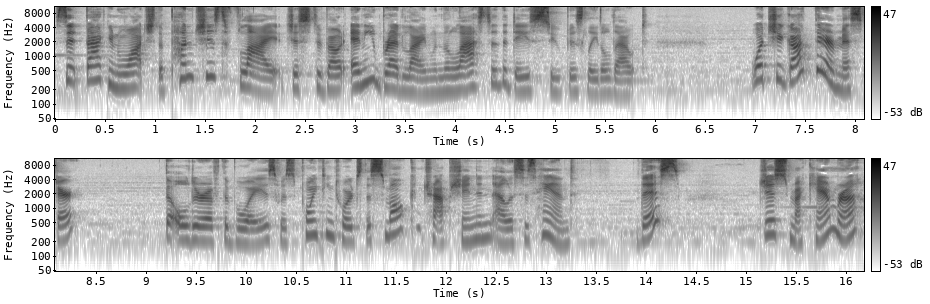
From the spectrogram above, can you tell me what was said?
Sit back and watch the punches fly at just about any breadline when the last of the day's soup is ladled out. What you got there, mister? The older of the boys was pointing towards the small contraption in Ellis's hand. This? Just my camera.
